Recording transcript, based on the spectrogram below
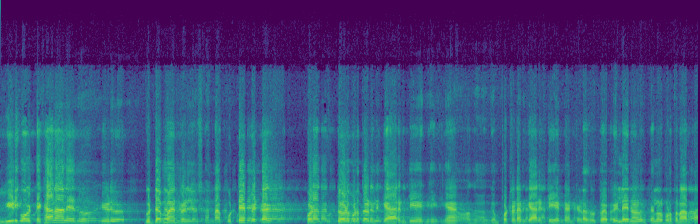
వీడికి ఒక టికానా లేదు వీడు గుడ్డమ్మాయిని పెళ్ళి చూసుకుని నాకు పుట్టే బిడ్డ కూడా గుడ్డోడు పుడతాడని గ్యారంటీ ఏంటి? పుట్టడానికి గ్యారంటీ ఏంటి అంటాడు. అసలు పెళ్ళైన వాళ్ళకి పిల్లలు పుడుతున్నారా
